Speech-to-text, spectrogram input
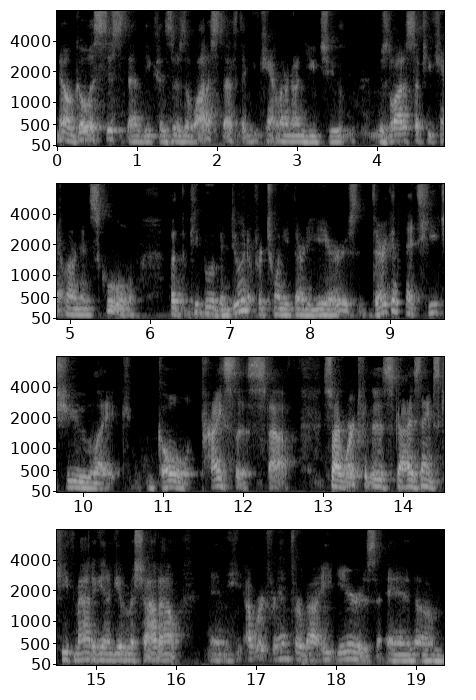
No go assist them because there's a lot of stuff that you can't learn on youtube. There's a lot of stuff you can't learn in school. But the people who've been doing it for 20 30 years they're going to teach you like gold priceless stuff. So i worked for this guy his name's keith madigan. I'll give him a shout out and he, i worked for him for about eight years. And um,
